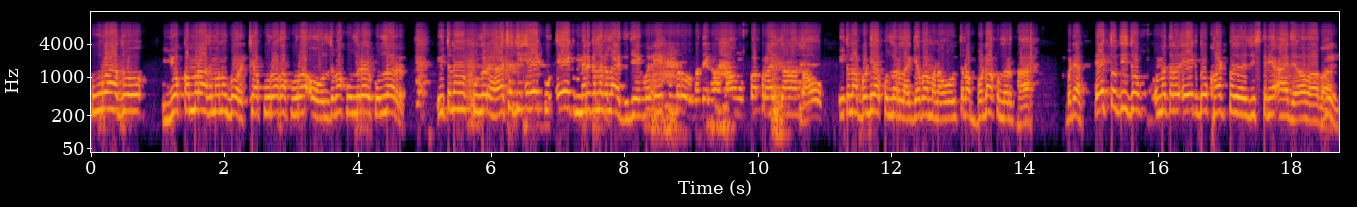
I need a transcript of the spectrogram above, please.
पूरा जो यो कमरा जमा नु बो रखा पूरा का पूरा ओल जमा कूलर है कूलर इतने कूलर है अच्छा जी एक एक मेरे को लग रहा जी एक बार एक कूलर और मैं देखना चाहूँ उसका प्राइस जाना चाहूँ इतना बढ़िया कूलर लग गया मना वो इतना बड़ा कूलर था। बढ़िया। एक तो जी जो मतलब एक दो खाट पर जिस तरह आ जाए अब अब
